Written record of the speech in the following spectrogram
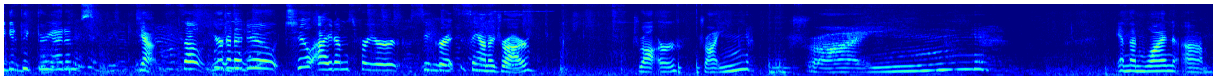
We get to pick three items. Yeah. So you're gonna do two items for your secret Santa drawer. Drawer. Drawing. Drawing. And then one um,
